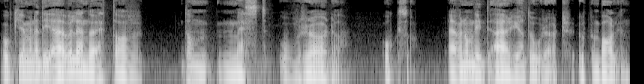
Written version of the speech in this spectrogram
och jag menar det är väl ändå ett av de mest orörda också. Även om det inte är helt orört, uppenbarligen.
